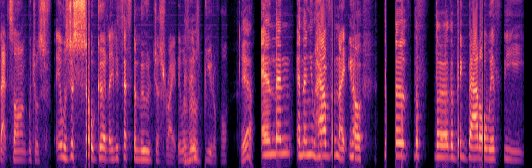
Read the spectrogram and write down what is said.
that song, which was it was just so good. Like it sets the mood just right. It was it Mhm. was beautiful. Yeah. And then and then you have the night, you know, the the the the big battle with the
